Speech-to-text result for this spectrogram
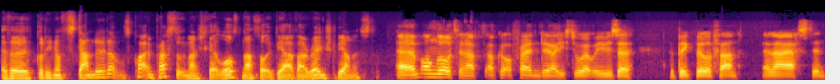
of a good enough standard? I was quite impressed that we managed to get Lowton. I thought he'd be out of our range, to be honest. Um, on Lowton, I've, I've got a friend who I used to work with who's a, a big Villa fan, and I asked, and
